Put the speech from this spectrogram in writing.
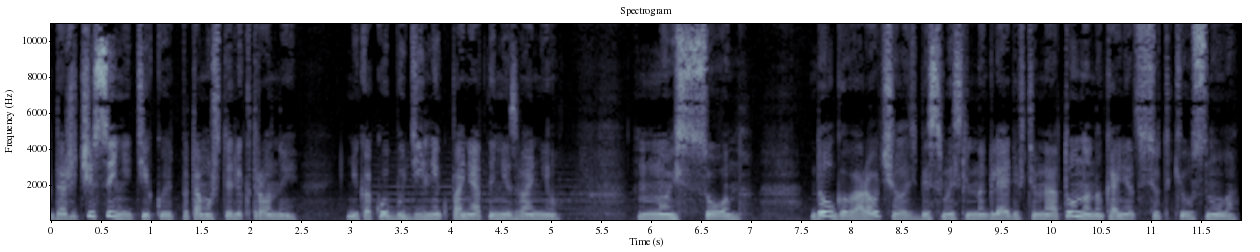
Даже часы не тикают, потому что электронные. Никакой будильник, понятно, не звонил. Ну и сон. Долго ворочалась, бессмысленно глядя в темноту, но, наконец, все-таки уснула.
